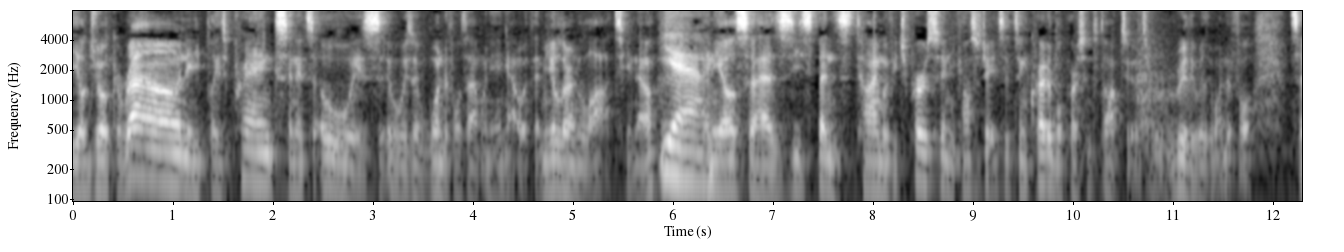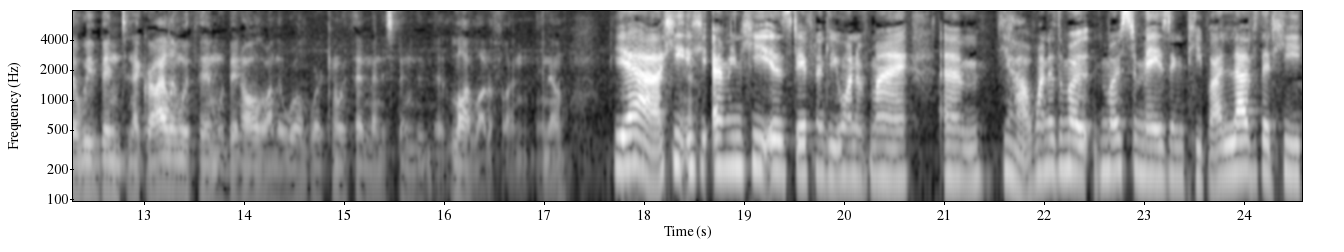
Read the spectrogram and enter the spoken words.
he'll joke around and he plays pranks, and it's always always a wonderful time when you hang out with him. You learn a lot, you know. Yeah. And he also has he spends time with each person. He concentrates. It's an incredible person to talk to. It's really really wonderful. So we've been to Necker Island with him. We've been all around the world working with him, and it's been a lot lot of fun, you know. Yeah, he, he, I mean, he is definitely one of my, um, yeah, one of the mo- most amazing people. I love that he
